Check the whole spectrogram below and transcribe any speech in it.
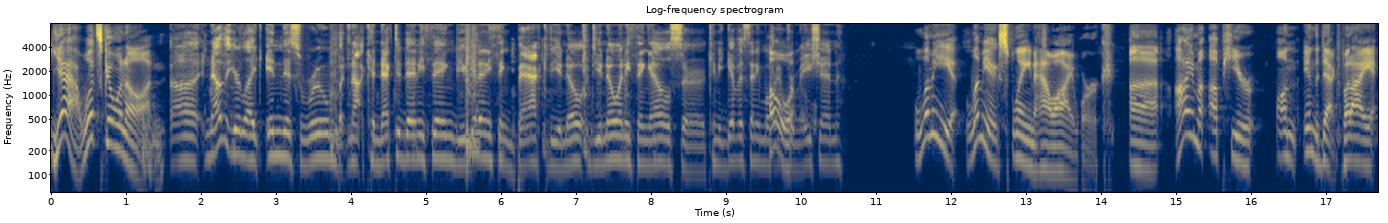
Yeah, what's going on? Uh, now that you're like in this room but not connected to anything, do you get anything back? Do you know? Do you know anything else, or can you give us any more Oh. information? let me let me explain how I work. Uh, I'm up here on in the deck, but I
